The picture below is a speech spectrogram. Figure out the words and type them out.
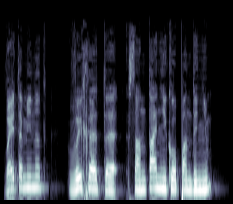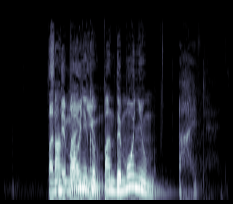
Wait a minute. Выход э, Сантанико Пандени... Пандемониум. Пандемониум. Ай, блядь.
